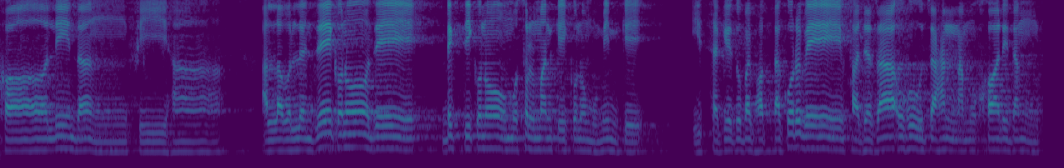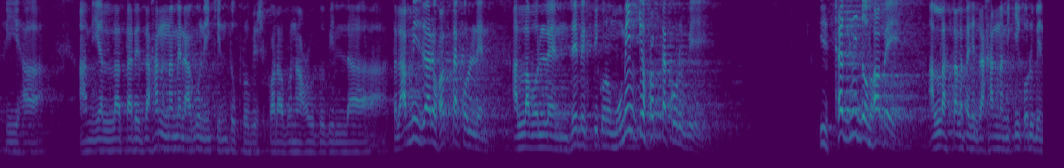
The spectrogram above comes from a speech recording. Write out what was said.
খালিদান ফিহা। আল্লাহ বললেন, যে কোনো, যে ব্যক্তি কোনো মুসলমানকে, কোনো মুমিনকে ইচ্ছাকৃতভাবে হত্যা করবে ফাজাজা উহু জাহান্নামু খালিদান ফিহা। আমি আল্লাহ তারে জাহান নামের আগুনে কিন্তু প্রবেশ করাবো না আউদুবিল্লা তাহলে আপনি যারে হত্যা করলেন, আল্লাহ বললেন, যে ব্যক্তি কোনো মুমিনকে হত্যা করবে, ইচ্ছাকৃতভাবে আল্লাহ তালা তাকে জাহান নামে কী করবেন?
